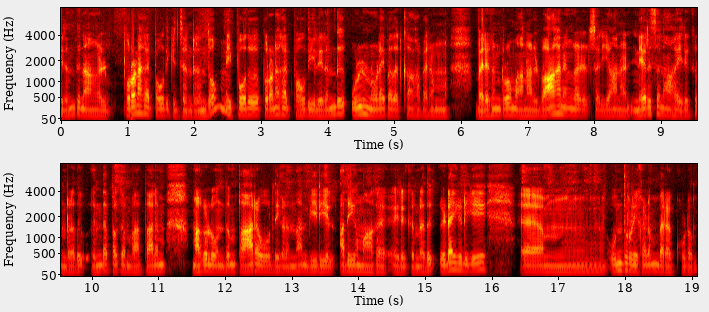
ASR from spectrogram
இருந்து நாங்கள் புறநகர் பகுதிக்கு சென்றிருந்தோம். இப்போது புறநகர் பகுதியிலிருந்து உள் நுழைவதற்காக வரும் வருகின்றோம். ஆனால் வாகனங்கள் சரியான நெரிசலாக இருக்கின்றது. எந்த பக்கம் பார்த்தாலும் மகளூந்தும் பார ஊர்திகளும் தான் வீதியில் அதிகமாக இருக்கின்றது. இடையிடையே ஆம், உந்துருளிகளும் வரக்கூடும்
